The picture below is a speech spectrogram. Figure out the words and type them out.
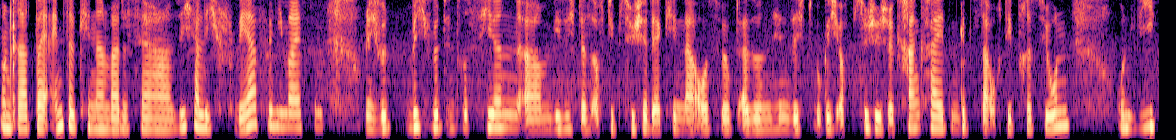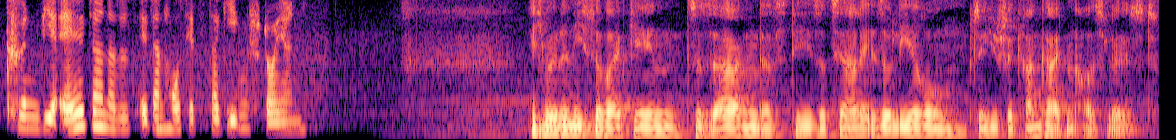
Und gerade bei Einzelkindern war das ja sicherlich schwer für die meisten. Und ich würd, mich würde interessieren, ähm, wie sich das auf die Psyche der Kinder auswirkt. Also in Hinsicht wirklich auf psychische Krankheiten, gibt es da auch Depressionen? Und wie können wir Eltern, also das Elternhaus jetzt dagegen steuern? Ich würde nicht so weit gehen zu sagen, dass die soziale Isolierung psychische Krankheiten auslöst.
